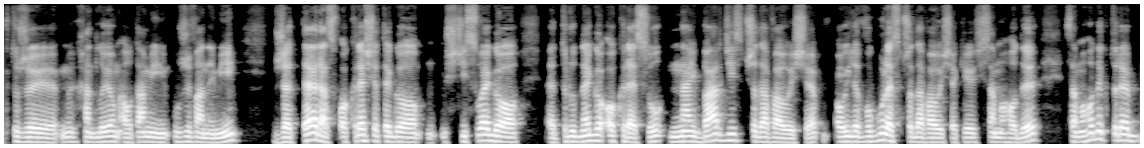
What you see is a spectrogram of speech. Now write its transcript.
którzy handlują autami używanymi, że teraz w okresie tego ścisłego, e, trudnego okresu najbardziej sprzedawały się, o ile w ogóle sprzedawały się jakieś samochody, samochody, które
